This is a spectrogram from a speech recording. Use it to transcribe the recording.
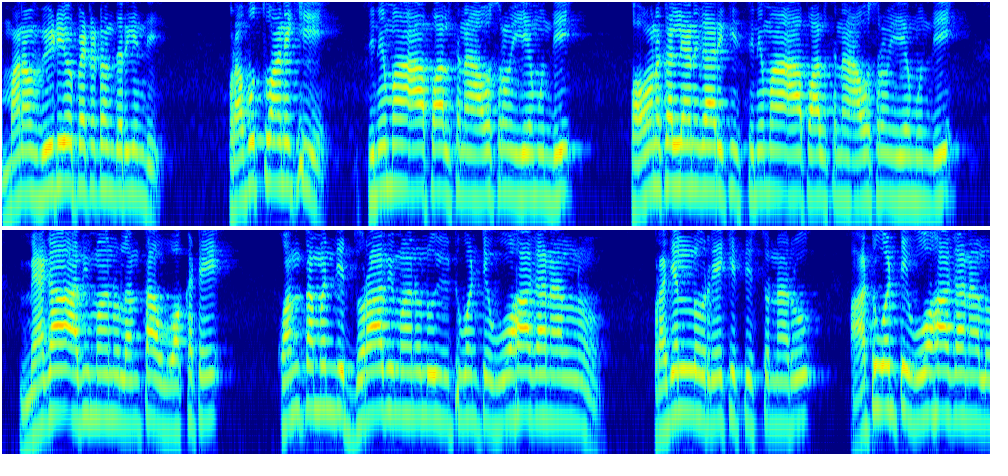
మనం వీడియో పెట్టడం జరిగింది. ప్రభుత్వానికి సినిమా ఆపాల్సిన అవసరం ఏముంది? పవన్ కళ్యాణ్ గారికి సినిమా ఆపాల్సిన అవసరం ఏముంది? మెగా అభిమానులంతా ఒకటే. కొంతమంది దురాభిమానులు ఇటువంటి ఊహాగానాలను ప్రజల్లో రేకెత్తిస్తున్నారు. అటువంటి ఊహాగానాలు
